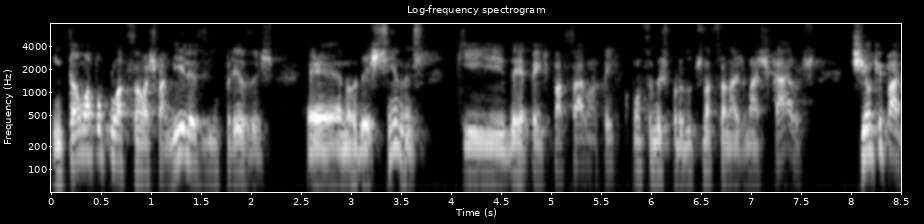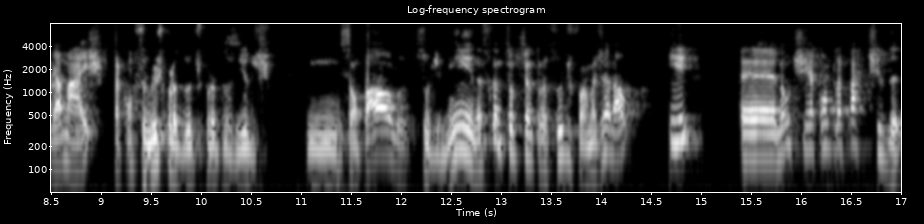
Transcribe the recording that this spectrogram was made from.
Então, a população, as famílias e empresas é, nordestinas, que de repente passaram a ter que consumir os produtos nacionais mais caros, tinham que pagar mais para consumir os produtos produzidos em São Paulo, sul de Minas, centro-sul de forma geral, e é, não tinha contrapartida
